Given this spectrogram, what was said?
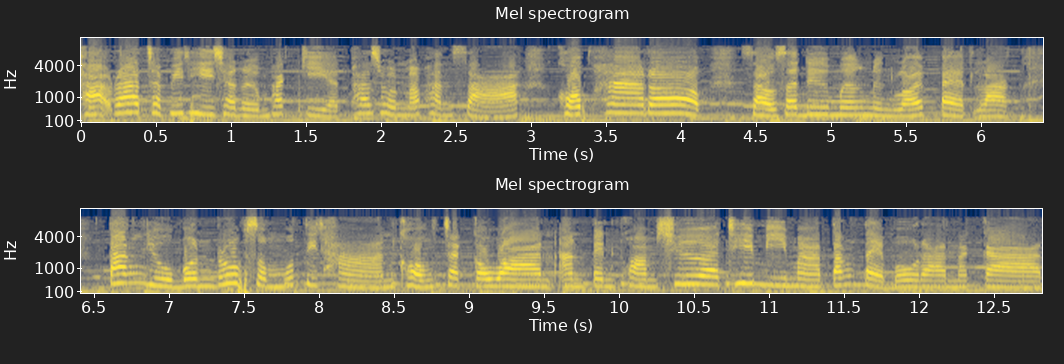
พระราชพิธีเฉลิมพระเกียรติพระชนมพรรษา ครบ 5 รอบ เสาสะดือเมือง 108 หลัก ตั้งอยู่บนรูปสมมุติฐานของจักรวาลอันเป็นความเชื่อที่มีมาตั้งแต่โบราณกาล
